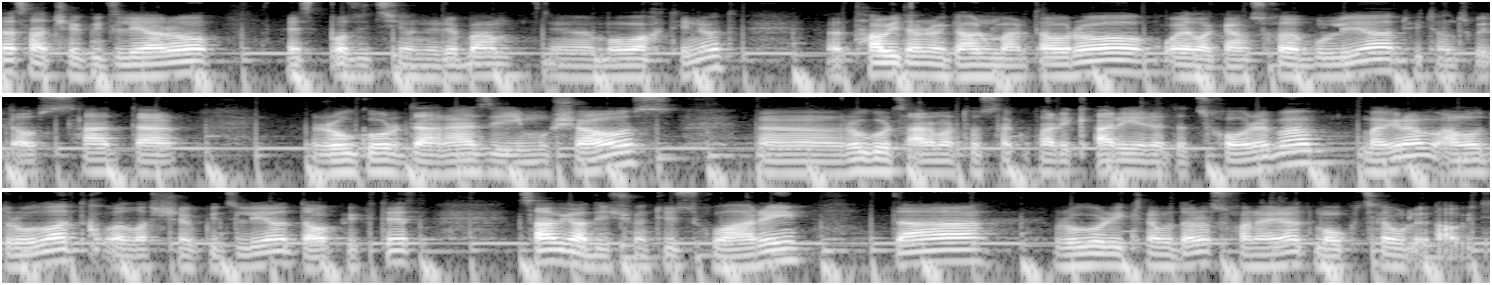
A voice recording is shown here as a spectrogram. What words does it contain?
და სად შეგვიძლია რომ ეს პოზიციონირება მოვახდინოთ. თავიდანვე განმარტავ, რომ ყველა განსხვავებულია, თვითონ წვითავს სად და როგორ და რაზე იმუშაოს, როგორ წარმართოს საკუთარი კარიერა და ცხოვრება, მაგრამ ამავდროულად ყველა შეგვიძლია დავფიქრდეთ სად გადის ჩვენთვის ზღვარი და როგორ იქნებოდა რომ სხვანაირად მოქცეულიყავით.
